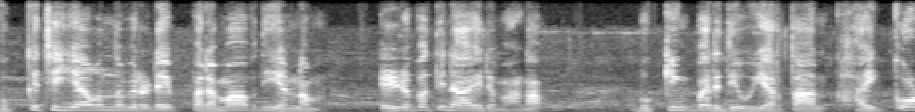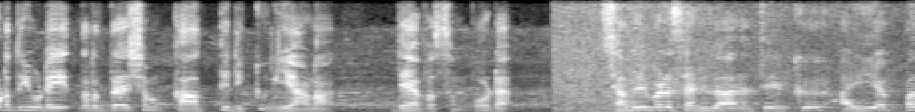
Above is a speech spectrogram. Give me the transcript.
ബുക്ക് ചെയ്യാവുന്നവരുടെ പരമാവധി എണ്ണം എഴുപതിനായിരമാണ്. ബുക്കിംഗ് പരിധി ഉയർത്താൻ ഹൈക്കോടതിയുടെ നിർദ്ദേശം കാത്തിരിക്കുകയാണ് ദേവസ്വം ബോർഡ്. ശബരിമല സന്നിധാനത്തേക്ക് അയ്യപ്പ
